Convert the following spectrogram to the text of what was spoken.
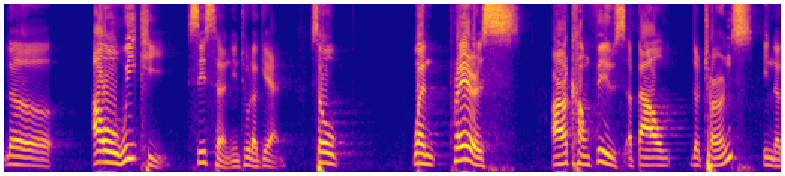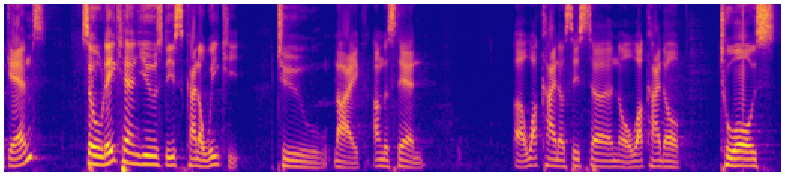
the, our wiki system into the game. So when players are confused about the terms in the games, so they can use this kind of wiki to like understand uh, what kind of system or what kind of tools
